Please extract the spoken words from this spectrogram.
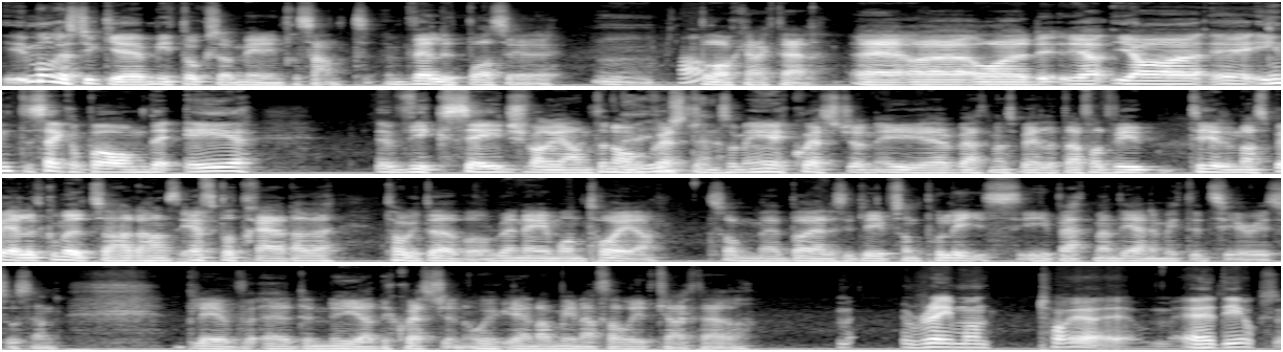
i många stycken mitt också mer intressant. Väldigt bra serie. Mm. Ja. Bra karaktär. Eh, och, och jag, jag är inte säker på om det är Vic Sage-varianten av just Question det. som är Question i eh, Batman-spelet. Därför att vid tiden när spelet kom ut så hade hans efterträdare tagit över, René Montoya. Som eh, började sitt liv som polis i Batman The Animated Series och sen blev eh, den nya The Question och en av mina favoritkaraktärer. Raymond Toya, är det också...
